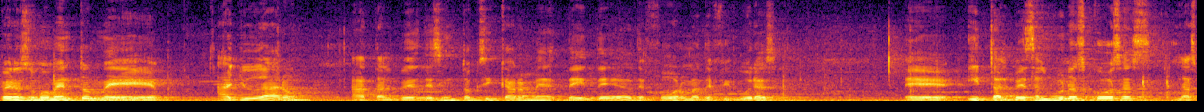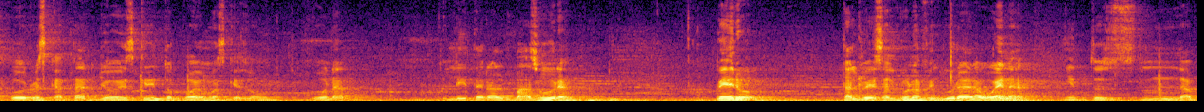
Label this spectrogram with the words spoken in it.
Pero en su momento me ayudaron a tal vez desintoxicarme de ideas, de formas, de figuras. eh, y tal vez algunas cosas las puedo rescatar. Yo he escrito poemas que son una literal basura, pero tal vez alguna figura era buena y entonces la,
